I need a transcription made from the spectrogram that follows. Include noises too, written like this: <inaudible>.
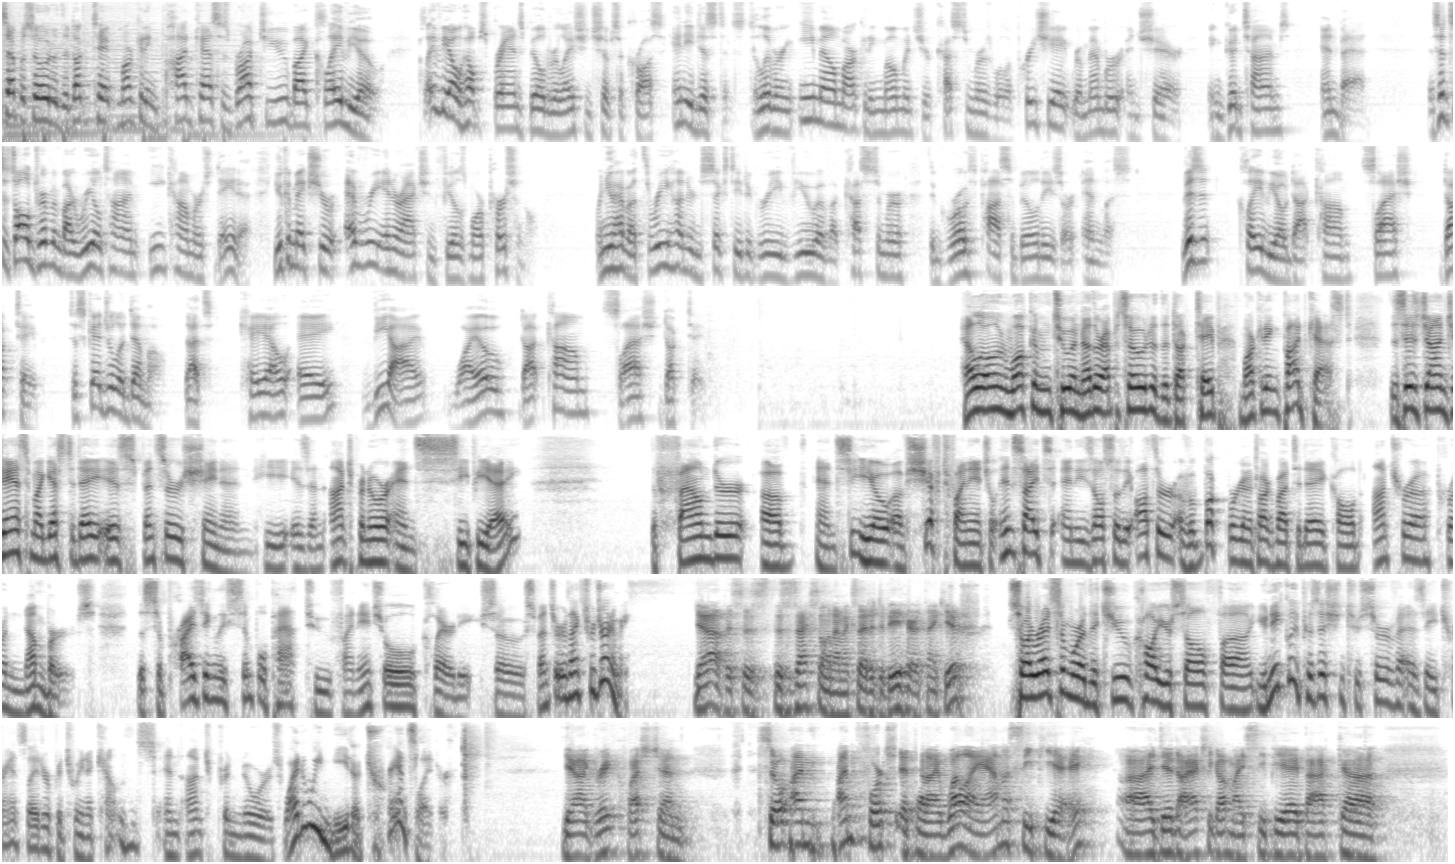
This episode of the Duct Tape Marketing Podcast is brought to you by Klaviyo. Klaviyo helps brands build relationships across any distance, delivering email marketing moments your customers will appreciate, remember, and share in good times and bad. And since it's all driven by real time e commerce data, you can make sure every interaction feels more personal. When you have a 360 degree view of a customer, the growth possibilities are endless. Visit klaviyo.com slash duct tape to schedule a demo. That's K-L-A-V-I-Y-O dot com slash duct tape. Hello and welcome to another episode of the Duct Tape Marketing Podcast. This is John Jantsch. My guest today is Spencer Sheinin. He is an entrepreneur and CPA, the founder of and CEO of Shift Financial Insights, and he's also the author of a book we're going to talk about today called Entreprenumbers the surprisingly simple path to financial clarity. So, Spencer, thanks for joining me. Yeah, this is this is excellent. I'm excited to be here. Thank you. So, I read somewhere that you call yourself uh, uniquely positioned to serve as a translator between accountants and entrepreneurs. Why do we need a translator? Yeah, great question. So, I'm I'm fortunate that I, while I am a CPA, uh, I did I actually got my CPA back. Uh,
